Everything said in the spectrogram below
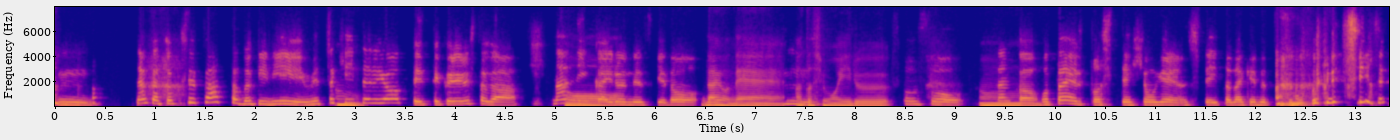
うん。なんか直接会った時にめっちゃ聞いてるよって言ってくれる人が何人かいるんですけど。だよね、うん、私もいる。そうそう。うん、なんかお便りとして表現していただけるとすごく嬉しいです。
